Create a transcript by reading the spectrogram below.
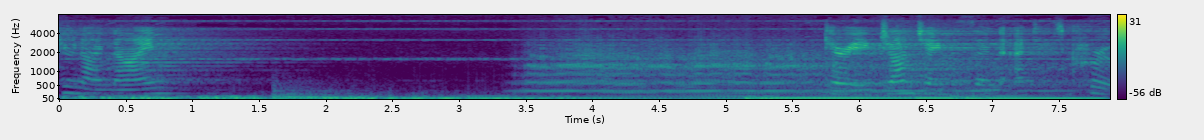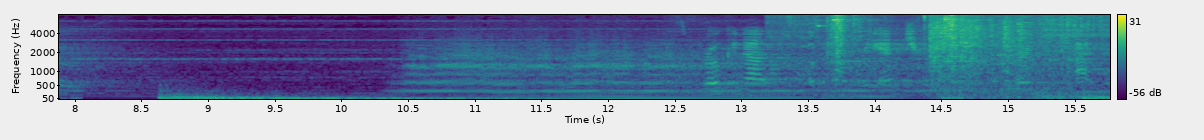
299. Carrying John Jameson and his crew. Has broken up upon re-entry into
